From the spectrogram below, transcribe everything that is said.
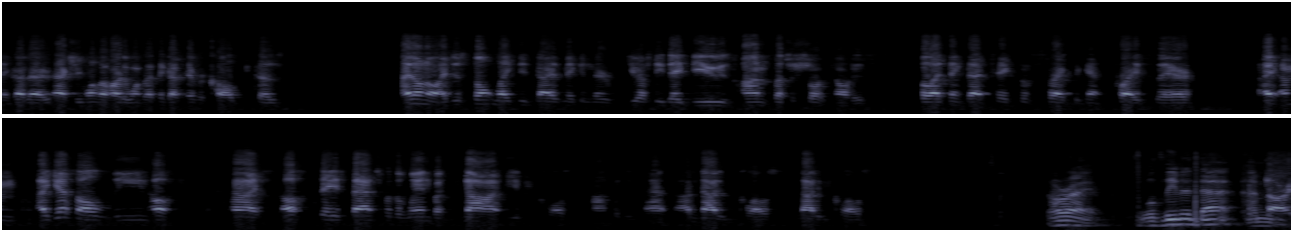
think I've ever, actually one of the harder ones I think I've ever called because I don't know. I just don't like these guys making their UFC debuts on such a short notice. So I think that takes some strikes against Price there. Leave it at that. I'm Sorry.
